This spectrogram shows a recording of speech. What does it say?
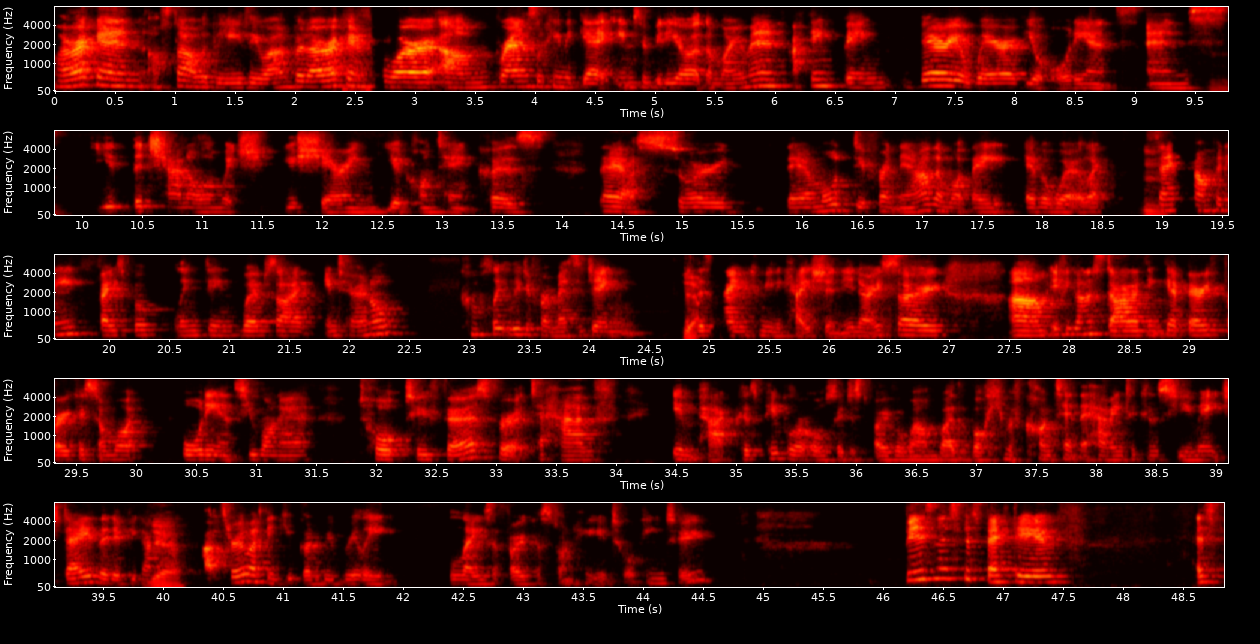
I reckon I'll start with the easy one, but I reckon for um, brands looking to get into video at the moment, I think being very aware of your audience and mm. you, the channel in which you're sharing your content because they are so they are more different now than what they ever were. Like mm. same company, Facebook, LinkedIn, website, internal, completely different messaging, yeah. the same communication, you know. So um, if you're going to start, I think get very focused on what audience you want to talk to first for it to have impact because people are also just overwhelmed by the volume of content they're having to consume each day that if you're going yeah. to cut through i think you've got to be really laser focused on who you're talking to business perspective, as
